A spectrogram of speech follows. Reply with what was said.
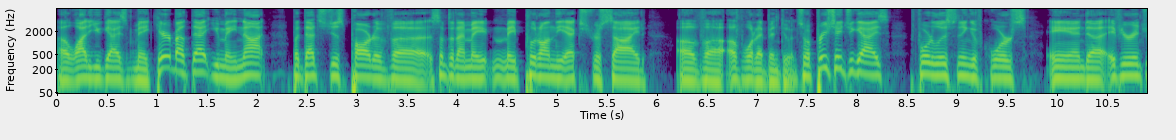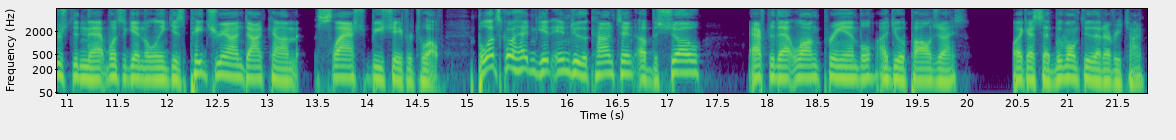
A lot of you guys may care about that, you may not but that's just part of uh, something I may may put on the extra side of uh, of what I've been doing. So appreciate you guys for listening, of course. And uh, if you're interested in that, once again, the link is patreon.com slash bshafer12. But let's go ahead and get into the content of the show. After that long preamble, I do apologize. Like I said, we won't do that every time.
